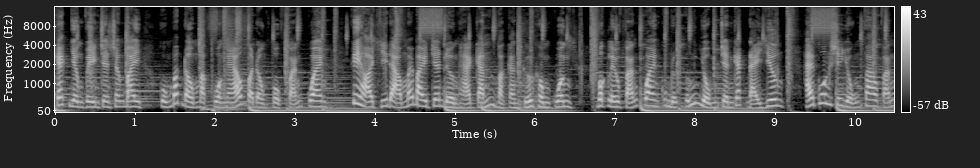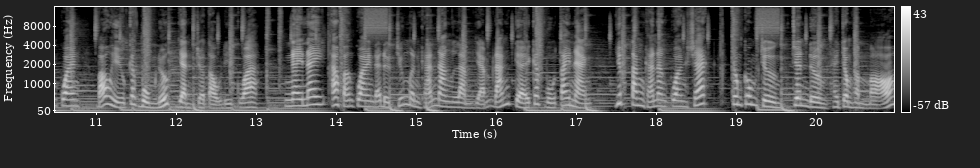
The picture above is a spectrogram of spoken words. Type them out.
Các nhân viên trên sân bay cũng bắt đầu mặc quần áo và đồng phục phản quang khi họ chỉ đạo máy bay trên đường hạ cánh và căn cứ không quân. Vật liệu phản quang cũng được ứng dụng trên các đại dương. Hải quân sử dụng phao phản quang báo hiệu các vùng nước dành cho tàu đi qua. Ngày nay, áo phản quang đã được chứng minh khả năng làm giảm đáng kể các vụ tai nạn, giúp tăng khả năng quan sát trong công trường, trên đường hay trong hầm mỏ.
